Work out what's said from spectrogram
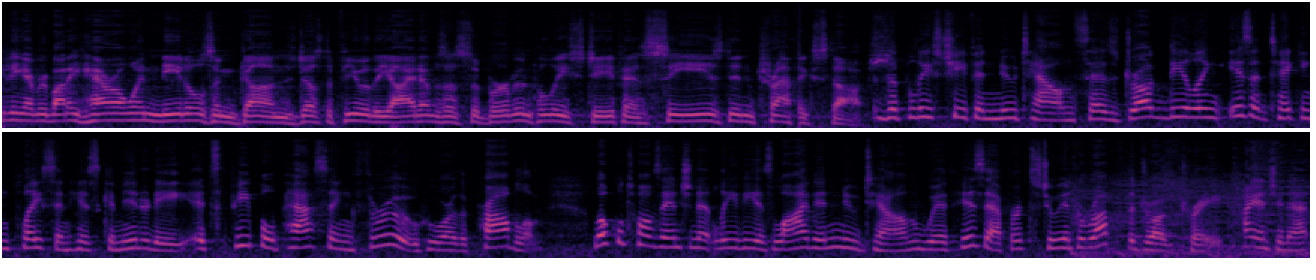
Good evening, everybody. Heroin, needles, and guns. Just a few of the items a suburban police chief has seized in traffic stops. The police chief in Newtown says drug dealing isn't taking place in his community. It's the people passing through who are the problem. Local 12's Angenette Levy is live in Newtown with his efforts to interrupt the drug trade. Hi, Angenette.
